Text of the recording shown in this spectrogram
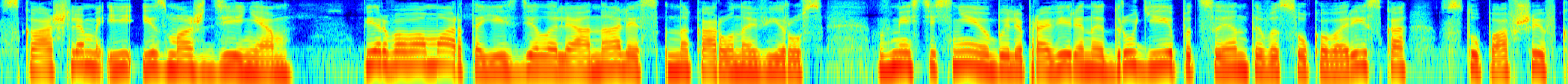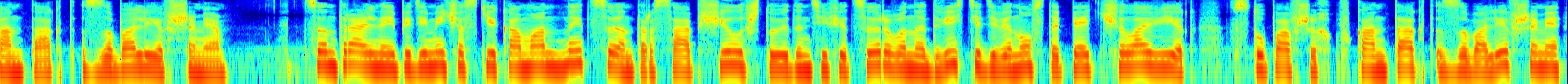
с кашлем и измождением. 1 марта ей сделали анализ на коронавирус. Вместе с нею были проверены другие пациенты высокого риска, вступавшие в контакт с заболевшими. Центральный эпидемический командный центр сообщил, что идентифицированы 295 человек, вступавших в контакт с заболевшими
